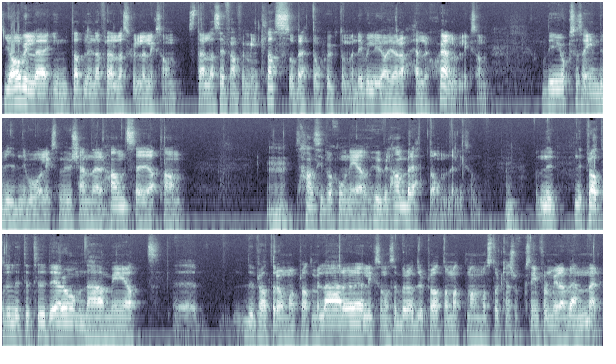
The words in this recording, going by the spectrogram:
jag ville inte att mina föräldrar skulle liksom ställa sig framför min klass och berätta om sjukdomen. Det ville jag göra hellre själv. Liksom. Det är ju också så individnivå. Liksom, hur känner han sig att han... Mm. Hans situation är, hur vill han berätta om det? Liksom. Mm. Ni, ni, pratade lite tidigare om det här med att eh, du pratade om att prata med lärare liksom, och sen började du prata om att man måste kanske också informera vänner.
